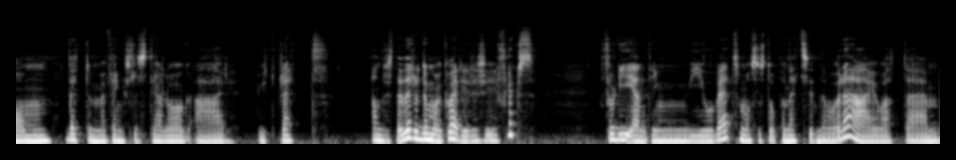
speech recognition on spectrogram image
om dette med fengselsdialog er utbredt andre steder? Og det må jo ikke være i regi Flux. Fordi en ting vi jo vet, som også står på nettsidene våre, er jo at um,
